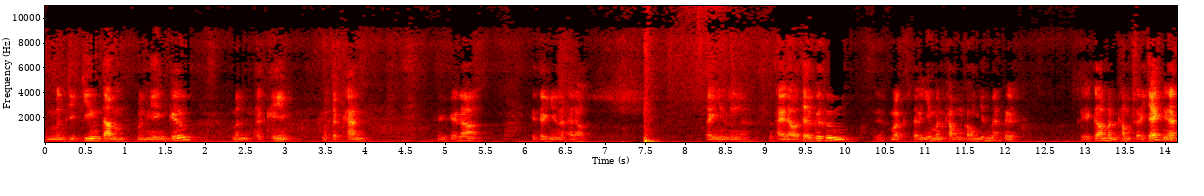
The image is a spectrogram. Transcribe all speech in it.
mình chỉ chuyên tâm mình nghiên cứu mình thực hiện mình thực hành. Thì cái đó thì tự nhiên nó thay đổi. Tự nhiên là thay đổi theo cái hướng mà tự nhiên mình không còn dính mắc nữa. Kể cả mình không sợ chết nữa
